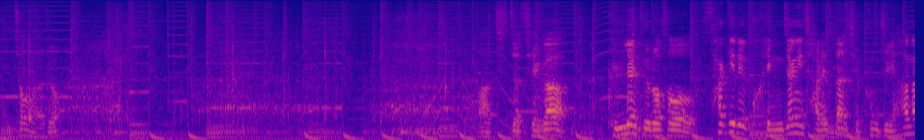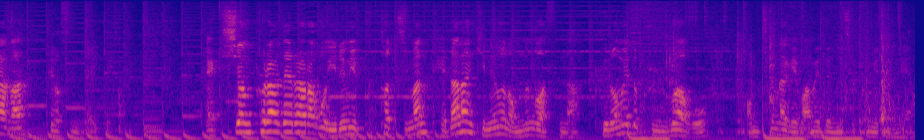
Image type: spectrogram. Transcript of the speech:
엄청나죠? 아, 진짜 제가 근래 들어서 사기를 굉장히 잘했다는 제품 중에 하나가 되었습니다, 이게. 액션 프라데라라고 이름이 붙었지만 대단한 기능은 없는 것 같습니다. 그럼에도 불구하고 엄청나게 마음에 드는 제품이 됐네요.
